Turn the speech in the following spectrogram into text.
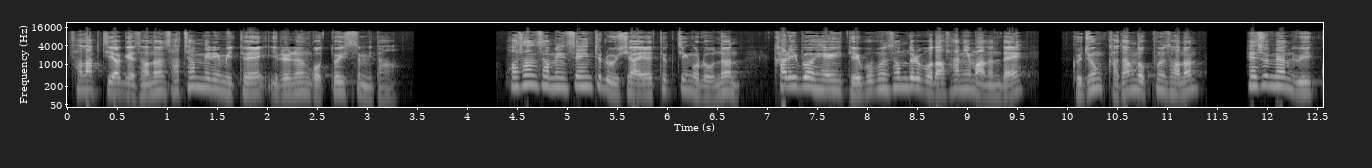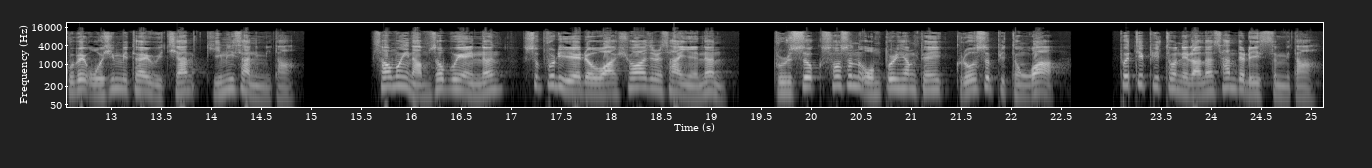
산악 지역에서는 4000mm에 이르는 곳도 있습니다. 화산섬인 세인트루시아의 특징으로는 카리브 해의 대부분 섬들보다 산이 많은데 그중 가장 높은 산은 해수면 위 950m에 위치한 기미산입니다. 섬의 남서부에 있는 수프리에르와 휴아즐 사이에는 불쑥 솟은 원뿔 형태의 그로스피톤과 프티피톤이라는 산들이 있습니다.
